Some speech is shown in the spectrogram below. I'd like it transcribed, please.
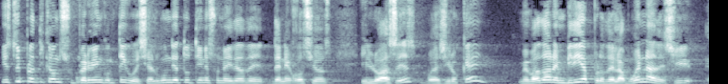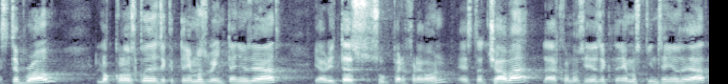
Y estoy platicando súper bien contigo, y si algún día tú tienes una idea de, de negocios y lo haces, voy a decir, ok, me va a dar envidia, pero de la buena, decir, este bro, lo conozco desde que tenemos 20 años de edad, y ahorita es súper fregón. Esta chava la conocí desde que teníamos 15 años de edad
